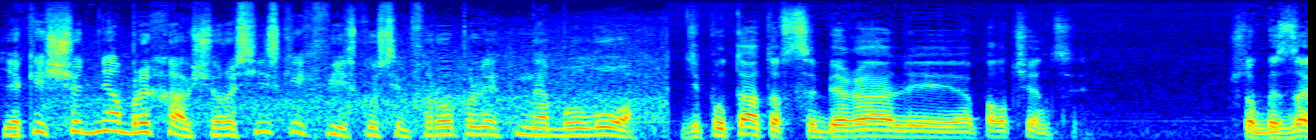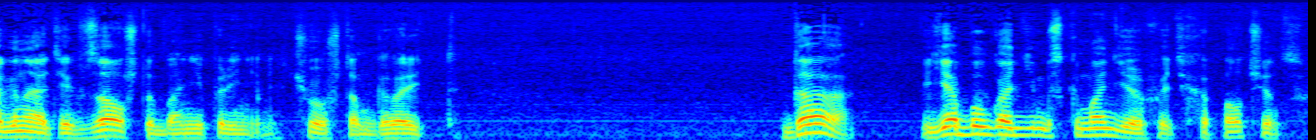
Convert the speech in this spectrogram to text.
який щодня брехав, що російських військ у Сімферополі не було. Депутатов собирали ополченцы, чтобы загнать их в зал, чтобы они приняли. Чего уж там говорить-то. Да, я был одним из командиров этих ополченцев.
